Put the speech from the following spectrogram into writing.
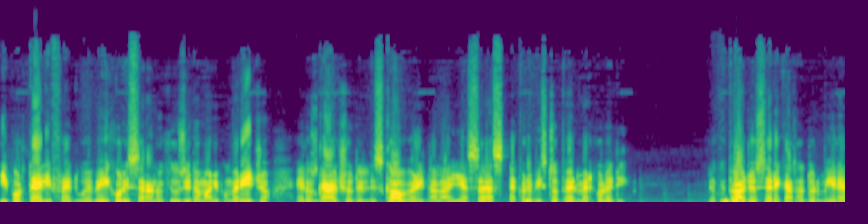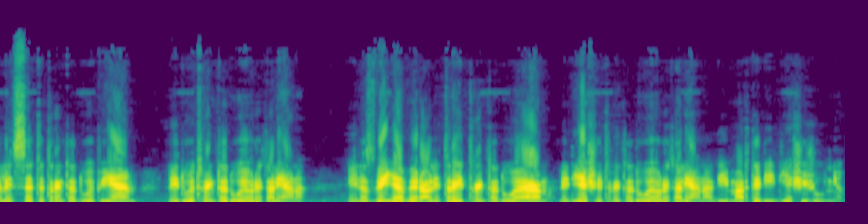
I portelli fra i due veicoli saranno chiusi domani pomeriggio e lo sgancio del Discovery dalla ISS è previsto per mercoledì. L'equipaggio si è recato a dormire alle 7.32 pm, le 2.32 ora italiana, e la sveglia avverrà alle 3.32 am, le 10.32 ora italiana di martedì 10 giugno.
